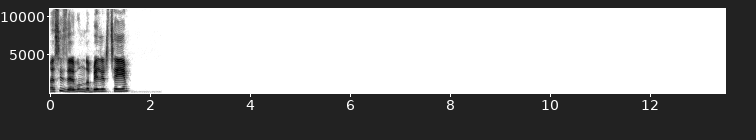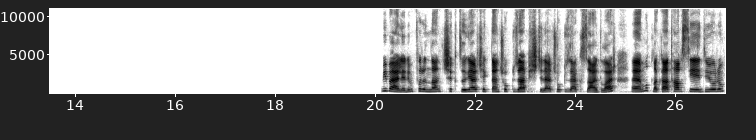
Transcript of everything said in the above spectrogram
E, sizlere bunu da belirteyim. Biberlerim fırından çıktı. Gerçekten çok güzel piştiler. Çok güzel kızardılar. E, mutlaka tavsiye ediyorum.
